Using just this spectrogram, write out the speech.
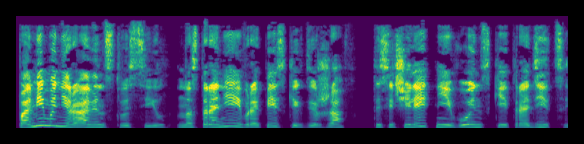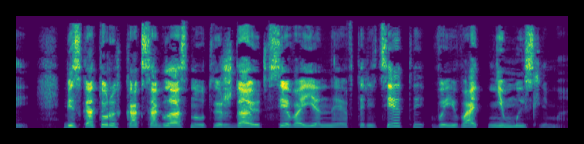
Помимо неравенства сил, на стороне европейских держав тысячелетние воинские традиции, без которых, как согласно утверждают все военные авторитеты, воевать немыслимо.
